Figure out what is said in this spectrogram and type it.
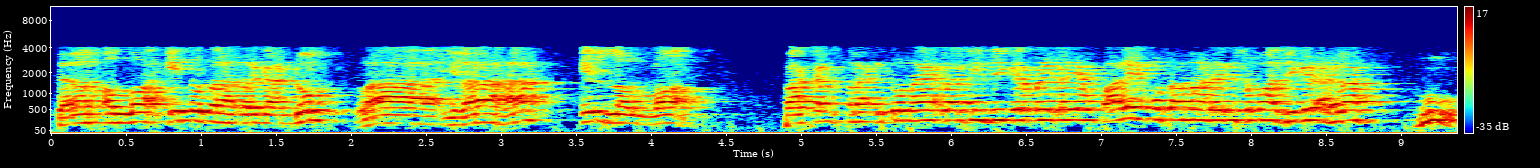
Dalam Allah itu telah terkandung La ilaha illallah. Bahkan setelah itu naik lagi zikir mereka yang paling utama dari semua zikir adalah Hu.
